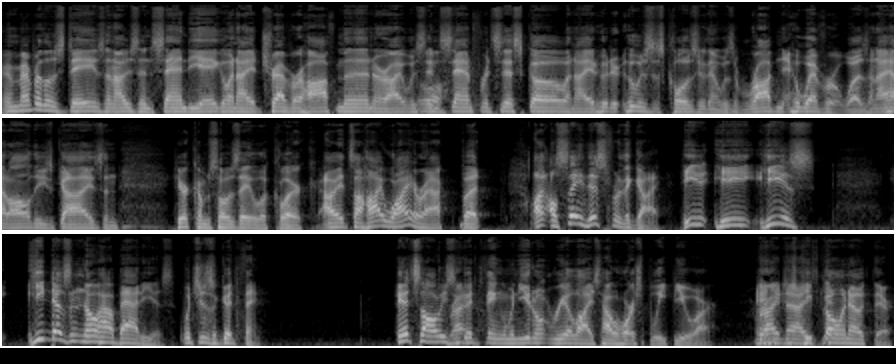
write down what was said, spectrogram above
Remember those days when I was in San Diego and I had Trevor Hoffman, or I was in Oh. San Francisco and I had who, did, who was his closer then? Was it Rob? Whoever it was, and I had all these guys, and here comes Jose Leclerc. Uh, it's a high wire act, but I, I'll say this for the guy: he he he is he doesn't know how bad he is, which is a good thing. It's always Right. a good thing when you don't realize how horse bleep you are. And Right now, keep going out there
